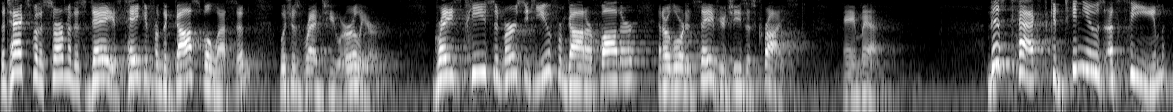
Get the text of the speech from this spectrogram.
The text for the sermon this day is taken from the gospel lesson, which was read to you earlier. Grace, peace, and mercy to you from God our Father and our Lord and Savior, Jesus Christ. Amen. This text continues a theme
